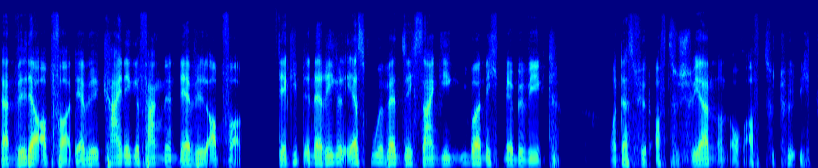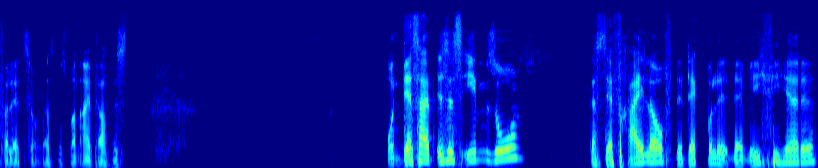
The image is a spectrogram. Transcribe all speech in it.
Dann will der Opfer, der will keine Gefangenen, der will Opfer. Der gibt in der Regel erst Ruhe, wenn sich sein Gegenüber nicht mehr bewegt. Und das führt oft zu schweren und auch oft zu tödlichen Verletzungen. Das muss man einfach wissen. Und deshalb ist es eben so, dass der freilaufende Deckbulle in der Milchviehherde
